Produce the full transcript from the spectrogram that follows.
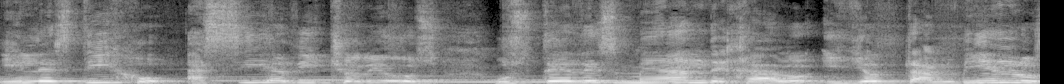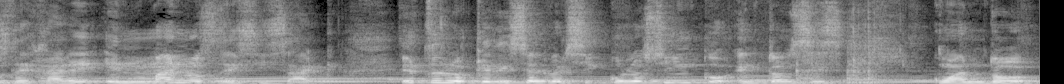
y les dijo, así ha dicho Dios, ustedes me han dejado y yo también los dejaré en manos de Sisac. Esto es lo que dice el versículo 5. Entonces, cuando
